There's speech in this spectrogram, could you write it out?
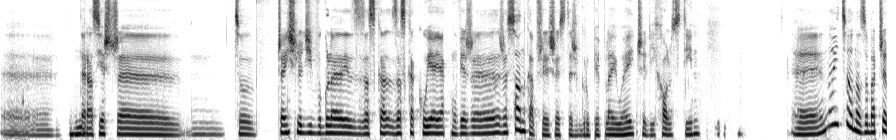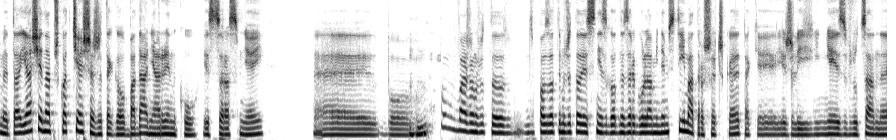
E, mhm. Teraz jeszcze, co część ludzi w ogóle zaska zaskakuje, jak mówię, że, że Sonka przecież jest też w grupie Playway, czyli Holstein. E, no i co, no zobaczymy. To ja się na przykład cieszę, że tego badania rynku jest coraz mniej, e, bo, mhm. bo, uważam, że to poza tym, że to jest niezgodne z regulaminem Steama troszeczkę, takie jeżeli nie jest wrzucany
